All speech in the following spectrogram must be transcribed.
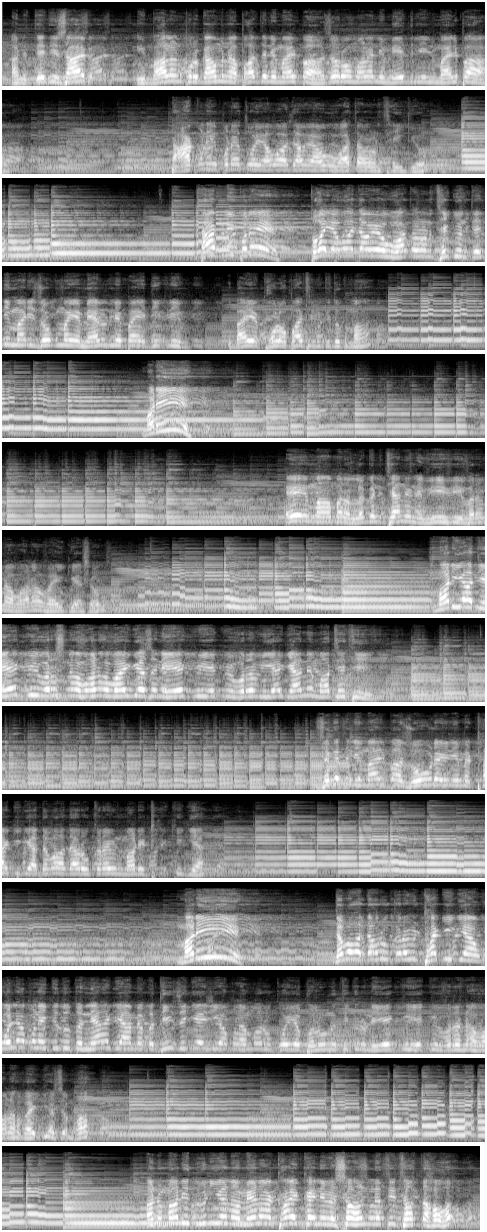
અને તેથી સાહેબ એ માલનપુર ગામના પાદરની માલપા, હજારો માણસની મેદની માલપા. ઢાંકણી પડે તોય અવાજ આવે, આવું વાતાવરણ થઈ ગયો. ઢાંકણી પડે તોય અવાજ આવે એવું વાતાવરણ થઈ ગયું. તેથી મારી જોગમાં એ મેલુની પાસે દીકરી બાઈએ ખોળો પાથરીને કીધું કે, માં, મરી. એ માં અમારા લગ્ન થયા ને વી વી વરના વાણા વાઈ ગયા છો મારી આજે એકવી વર્ષના વાણા વાઈ ગયા છે ને એકવી એકવી વર્ષ વી ગયા ને માથેથી. જગતની માલ પાસે જોવડાવીને મેં ઠાકી ગયા, દવા દારૂ કરાવીને મારી ઠાકી ગયા. મારી દવા દારૂ કરાવી ઠાકી ગયા. બોલ્યા પણ કીધું તો, ન્યા ગયા, અમે બધી જગ્યાએ જઈએ પણ અમારું કોઈએ ભલું નથી કર્યું ને એકવી એકવી વર્ષના વાણા ભાઈ ગયા છે. મા. અને મારી દુનિયાના મેણા ખાઈ ખાઈને હવે સહન નથી થતા, હો.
